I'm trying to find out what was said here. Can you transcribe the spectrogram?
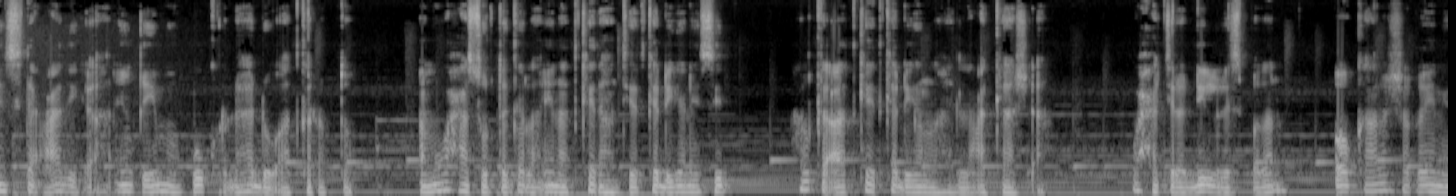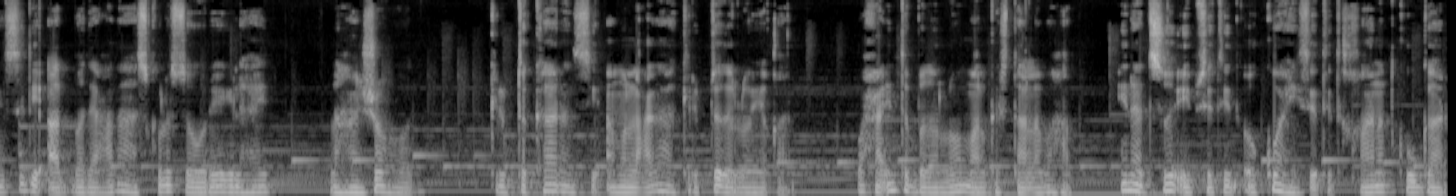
in sida caadiga ah in qiimuhu kuu kordha hadhow aad ka rabto. Ama waxaa suurtagal ah inaad keed hantiyeed ka dhiganaysid halka aad keed ka dhigan lahayd lacag kaash ah. Waxaa jira dealers badan oo kaala shaqaynaya sidii aad badeecadahaas kula soo wareegi lahayd lahaanshahooda cryptocurrency ama lacagaha kribtada loo yaqaan. Waxaa inta badan loo maalgashtaa laba hab. Inaad soo iibsatid oo ku haysatid khaanad kuu gaar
